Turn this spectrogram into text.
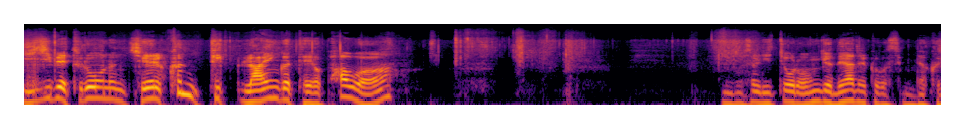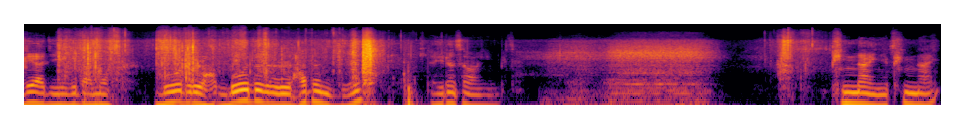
이 집에 들어오는 제일 큰 빅 라인 같아요 파워. 이것을 이쪽으로 옮겨내야 될 것 같습니다. 그래야지 여기다 뭐 뭐를 하- 뭐들을 하든지 자, 이런 상황입니다. 빅라인이에요, 빅라인.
